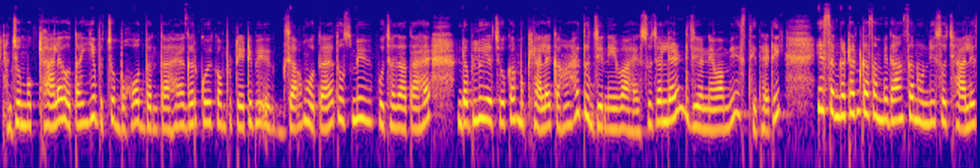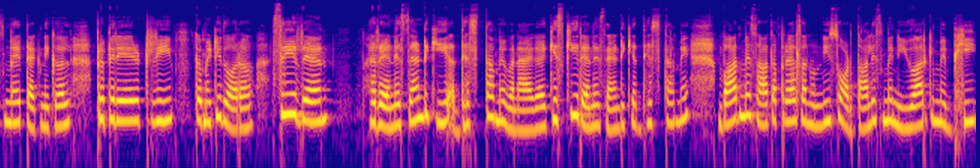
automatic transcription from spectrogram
जो मुख्यालय होता है, ये बच्चों बहुत बनता है। अगर कोई कॉम्पिटेटिव एग्ज़ाम होता है तो उसमें भी पूछा जाता है डब्ल्यू एच ओ का मुख्यालय कहाँ है? तो जिनेवा है, स्विट्ज़रलैंड, जिनेवा में स्थित है, ठीक? इस संगठन का संविधान सन 1946 में टेक्निकल प्रिपरेटरी कमेटी द्वारा श्री रैन रेनेसेंड की अध्यक्षता में बनाया गया किसकी रेनेसेंड की अध्यक्षता में? बाद में सात अप्रैल सन 1948 में न्यूयॉर्क में भी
